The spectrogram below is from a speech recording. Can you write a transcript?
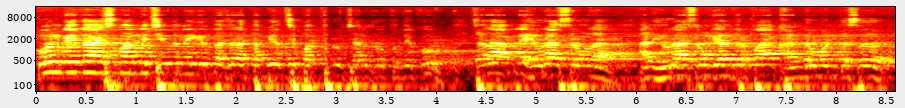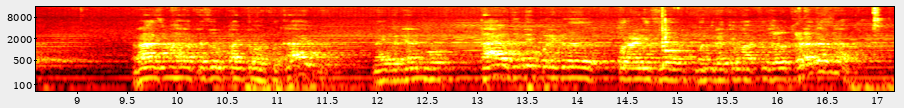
कोण कहता आसमान में छेद नहीं गिरता. जरा तबियत से पत्थर उछाल करतो देखो. चला आपल्या हिवराश्रमला. आणि हिवराश्रम गेल्यानंतर पहा खांडवन कसं राजमहाला त्याचं रूपांतर होतं. काय? नाही काय होतं? ते पलीकडं कोराडीचं मंदिराच्या मागचं जवळ खडकच ना.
